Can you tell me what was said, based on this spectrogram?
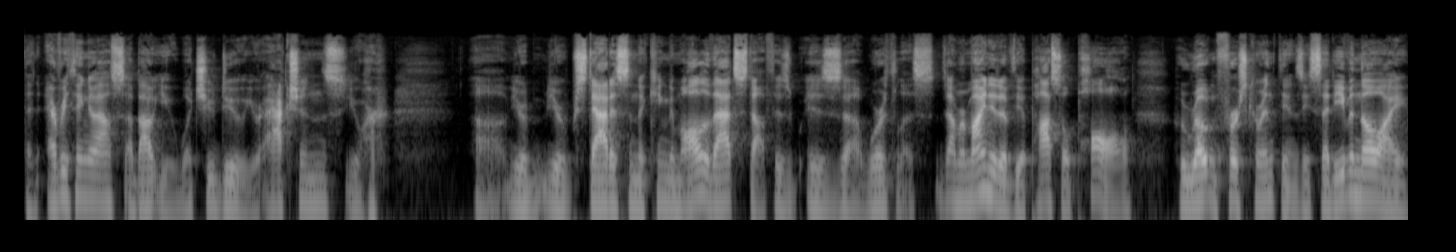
then everything else about you, what you do, your actions, your uh, your your status in the kingdom, all of that stuff is is uh, worthless. I'm reminded of the apostle Paul, who wrote in First Corinthians. He said, "Even though I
